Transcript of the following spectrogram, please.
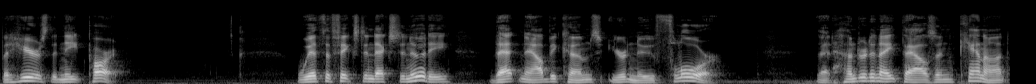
But here's the neat part with the fixed indexed annuity, that now becomes your new floor. That 108,000 cannot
